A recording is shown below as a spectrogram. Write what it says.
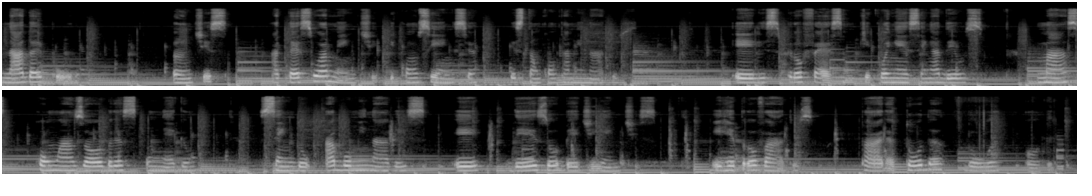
nada é puro. Antes, até sua mente e consciência estão contaminados. Eles professam que conhecem a Deus, mas com as obras o negam, sendo abomináveis e desobedientes e reprovados para toda boa obra.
